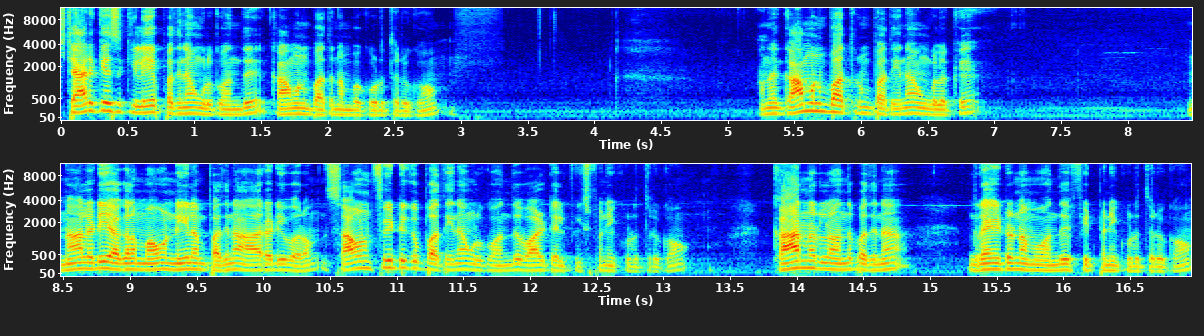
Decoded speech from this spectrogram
ஸ்டேர் கேஸ் கீழேயே பார்த்தீங்கன்னா உங்களுக்கு வந்து காமன் பாத்ரூம் நம்ம கொடுத்துருக்கோம். அந்த காமன் பாத்ரூம் பார்த்தீங்கன்னா உங்களுக்கு நாலடி அகலமாகவும் நீளம் பார்த்தீங்கன்னா ஆறு அடி வரும். செவன் ஃபீட்டுக்கு பார்த்தீங்கன்னா உங்களுக்கு வந்து வால் டைல் ஃபிக்ஸ் பண்ணி கொடுத்துருக்கோம். கார்னரில் வந்து பார்த்தீங்கன்னா கிரைண்டும் நம்ம வந்து ஃபிட் பண்ணி கொடுத்துருக்கோம்.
